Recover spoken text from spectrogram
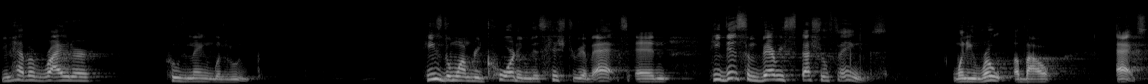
you have a writer whose name was Luke. He's the one recording this history of Acts, and he did some very special things when he wrote about Acts.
